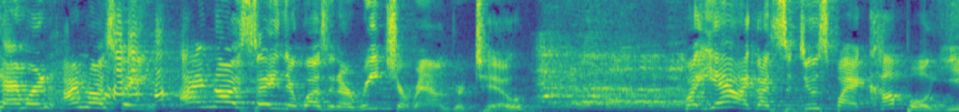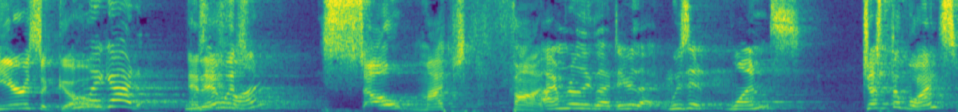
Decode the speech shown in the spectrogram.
Cameron, I'm not saying I'm not saying there wasn't a reach around or two. But yeah, I got seduced by a couple years ago. Oh my god, was and it, it was fun? so much fun. I'm really glad to hear that. Was it once? Just the once.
